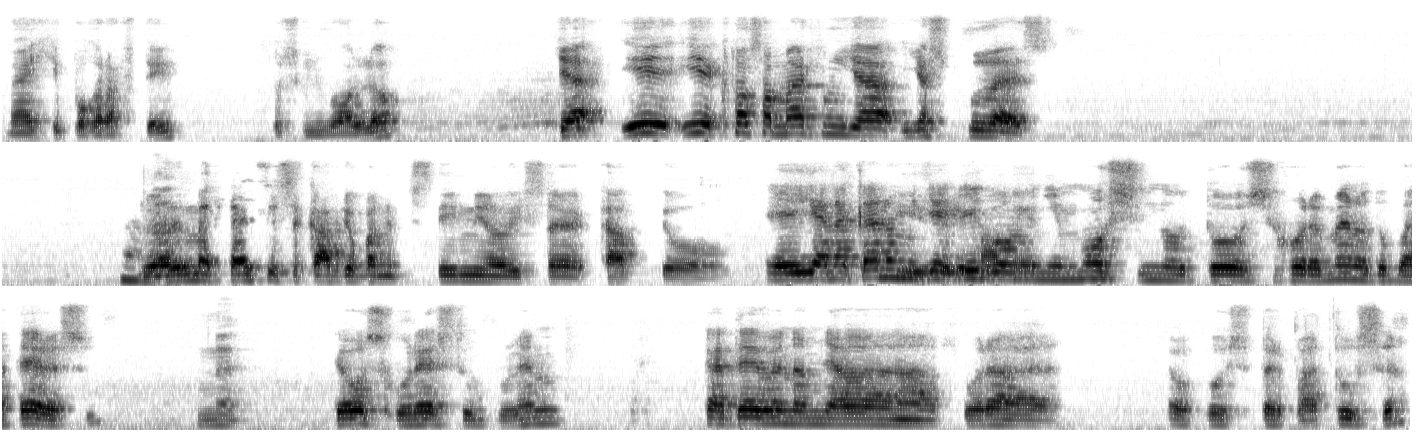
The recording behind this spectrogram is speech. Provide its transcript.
να έχει υπογραφτεί το συμβόλαιο, και, ή, ή εκτός άμα έρθουν για, για σπουδές. Ναι. Δηλαδή με θέση σε κάποιο πανεπιστήμιο ή σε κάποιο... Ε, για να κάνουμε και Ίδρυμα, λίγο ναι. μνημόσυνο το συγχωρεμένο τον πατέρα σου, Ναι. Θεός χωρέστον που λένε, κατέβαινα μια φορά όπως περπατούσα,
